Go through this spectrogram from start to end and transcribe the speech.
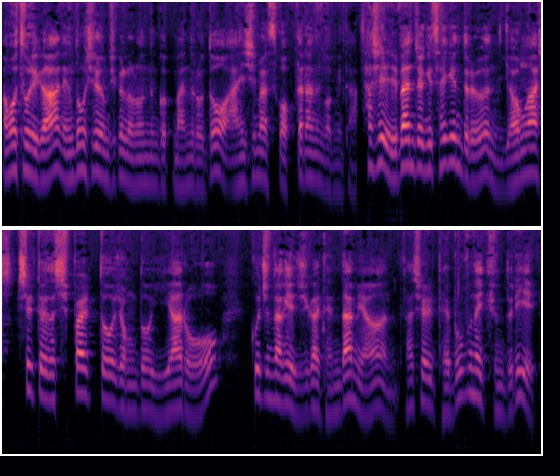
아무튼 우리가 냉동실에 음식을 넣어놓는 것만으로도 안심할 수가 없다는 겁니다. 사실 일반적인 세균들은 영하 17도에서 18도 정도 이하로 꾸준하게 유지가 된다면 사실 대부분의 균들이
